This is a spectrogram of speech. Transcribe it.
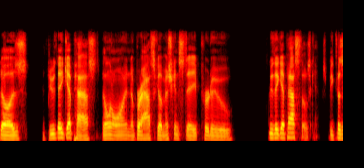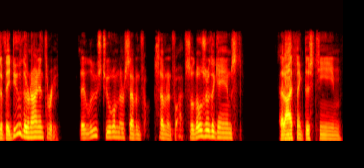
Does do they get past Illinois, Nebraska, Michigan State, Purdue? Do they get past those games? Because if they do, they're nine and three. They lose two of them, they're seven seven and five. So those are the games that I think this team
